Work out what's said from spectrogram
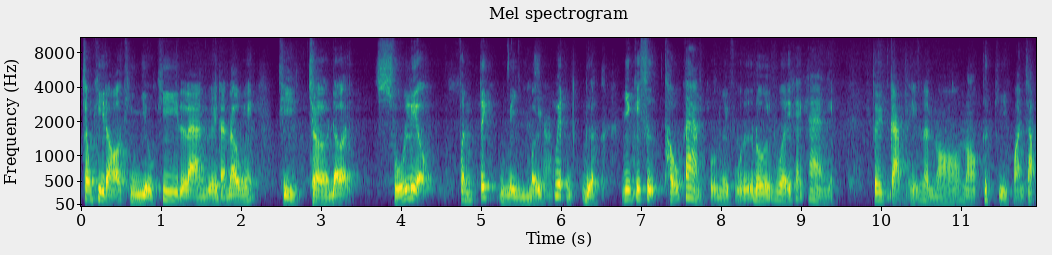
Trong khi đó thì nhiều khi là người đàn ông ấy thì chờ đợi số liệu phân tích mình mới quyết được. Nhưng cái sự thấu cảm của người phụ nữ đối với khách hàng ấy tôi cảm thấy là nó nó cực kỳ quan trọng.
